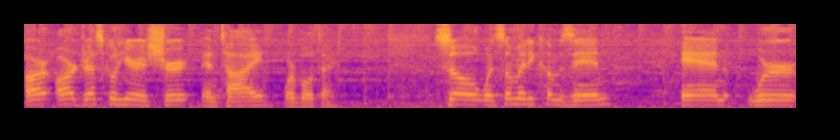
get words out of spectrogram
Our, our dress code here is shirt and tie or bow tie. So when somebody comes in and we're,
